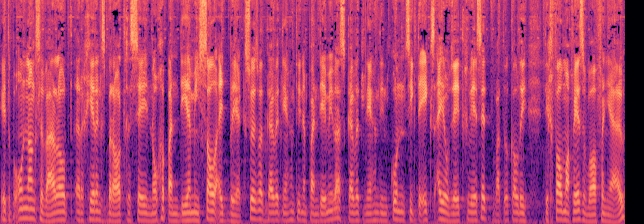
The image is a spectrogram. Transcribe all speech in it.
het op onlangse wêreld regeringsberaad gesê nog 'n pandemie sal uitbreek. Soos wat COVID-19 'n pandemie was, COVID-19 kon siekte X, Y of Z gewees het, wat ook al die die geval mag wees waarvan jy hou.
